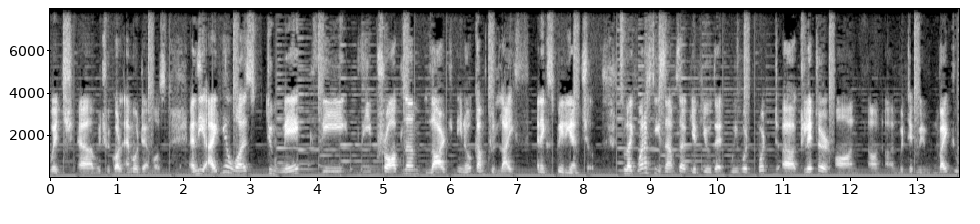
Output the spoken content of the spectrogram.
which uh, which we call emo demos, and the idea was to make the the problem large, you know, come to life and experiential. So, like one of the examples I'll give you that we would put uh, glitter on on on we would invite two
